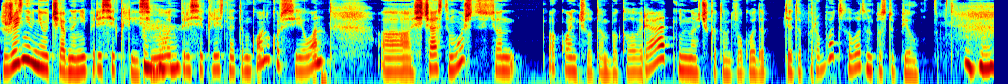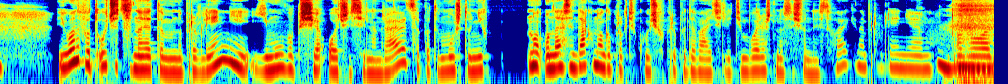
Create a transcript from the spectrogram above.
жизни внеучебной не пересеклись. Mm-hmm. И мы вот пересеклись на этом конкурсе, и он э, сейчас там учится, он окончил там бакалавриат, немножечко там два года где-то поработал, вот он поступил. Uh-huh. И он вот учится на этом направлении, ему вообще очень сильно нравится, потому что у них ну, у нас не так много практикующих преподавателей, тем более, что у нас еще на ИСФАКе направление. Mm-hmm. Вот.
